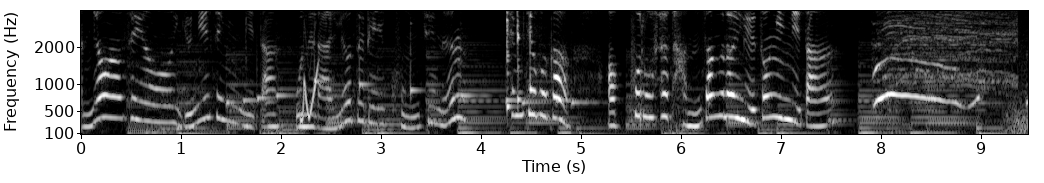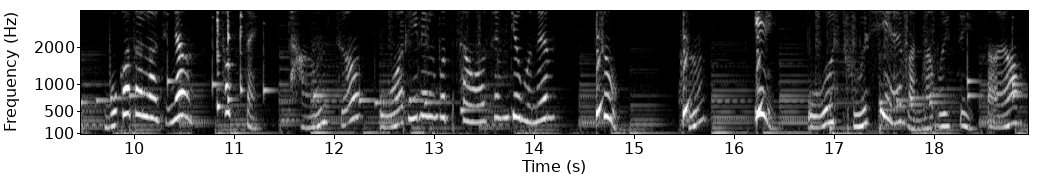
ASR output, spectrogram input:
안녕하세요. 유니쌤입니다. 오늘 알려드릴 공지는 샘튜브가 앞으로 새 단장을 할 예정입니다. 뭐가 달라지냐? 첫째, 다음 주 5월 1일부터 샘튜브는 수, 금, 일. 오후 2시에 만나볼 수 있어요.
